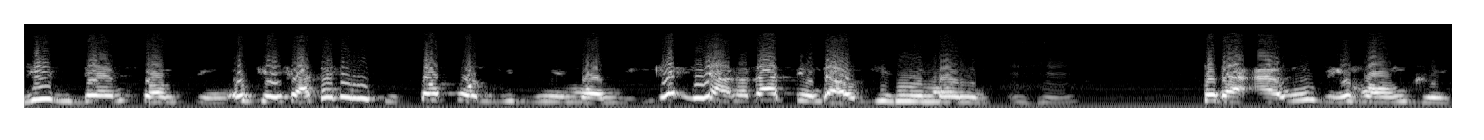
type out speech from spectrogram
give them something. Okay, if you are telling me to stop or give me money, give me another thing that will give me money, Mm-hmm. so that I won't be hungry.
